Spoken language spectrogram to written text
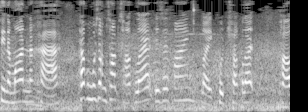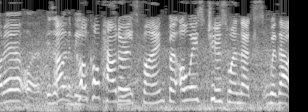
ซินนามอนนะคะ ถ้าคุณผู้ชมชอบช็อกโกแลต is it fine like put chocolate powder or is it Um, gonna be cocoa powder sweet? is fine, but always choose one that's without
